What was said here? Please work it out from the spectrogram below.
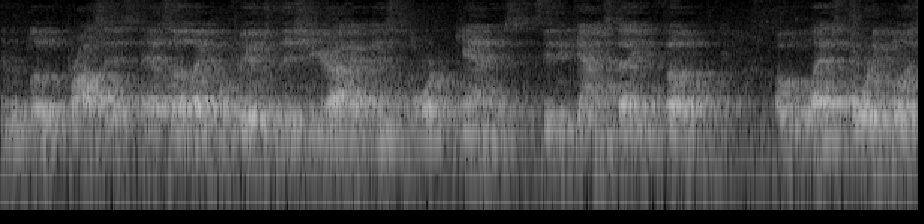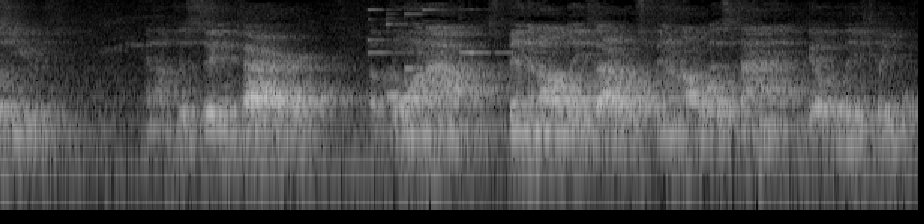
in the political process, as of April 5th of this year, I have been supporting candidates, city, county, state, and federal, over the last 40 plus years. And I'm just sick and tired of going out, spending all these hours, spending all this time helping these people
